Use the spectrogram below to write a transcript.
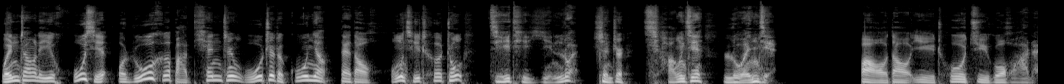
文章里胡写我如何把天真无知的姑娘带到红旗车中集体淫乱，甚至强奸、轮奸。报道一出，举国哗然。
